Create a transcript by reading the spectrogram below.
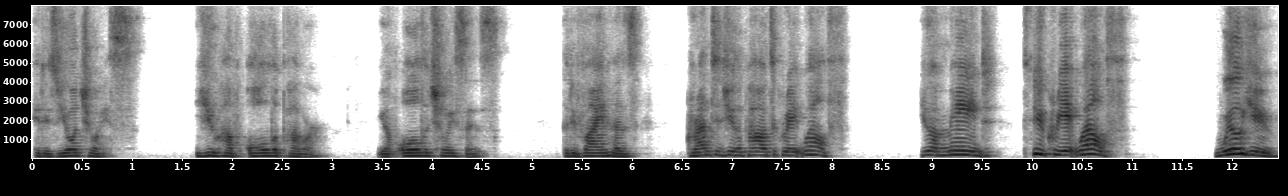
It is your choice. You have all the power. You have all the choices. The divine has granted you the power to create wealth. You are made to create wealth. Will you?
